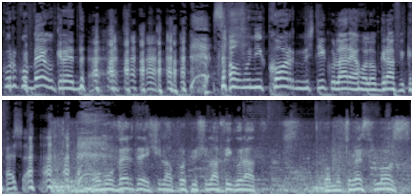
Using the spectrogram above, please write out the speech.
Curcubeu, cred. Sau unicorn, știi, culoarea holografică, așa. Omul verde și la propriu și la figurat. Vă mulțumesc frumos!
